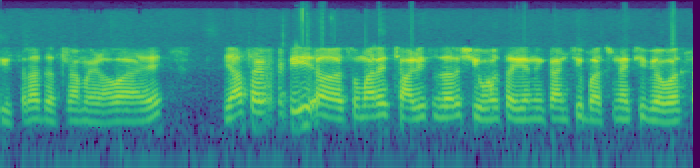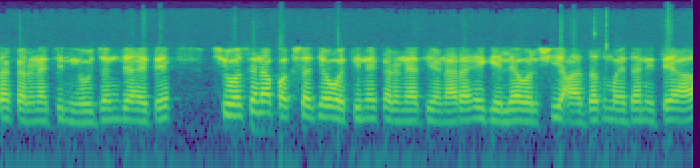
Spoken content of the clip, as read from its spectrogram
तिसरा दसरा मेळावा आहे. यासाठी सुमारे चाळीस हजार शिवसैनिकांची बसण्याची व्यवस्था करण्याचे नियोजन जे आहे ते शिवसेना पक्षाच्या वतीने करण्यात येणार आहे. गेल्या वर्षी आझाद मैदान इथे हा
